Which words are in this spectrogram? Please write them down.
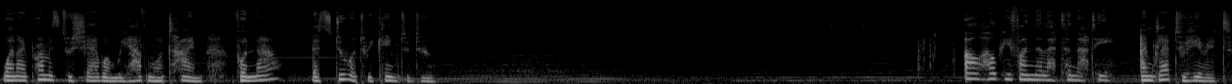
one I promise to share when we have more time. For now, let's do what we came to do. I'll help you find the letter, Natty. I'm glad to hear it.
